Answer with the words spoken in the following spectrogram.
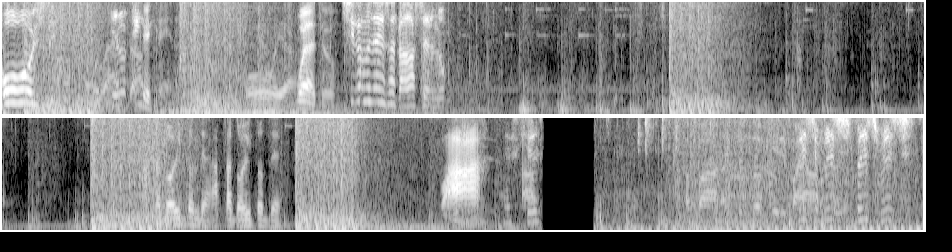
오씨 last 이렇게. stop standing. 오야 뭐야 저. 시가 매장에서 나갔어요, 룩. 아까 너 있던데 아까 너 있던데 와 located by 블리치, 블리치, 블리치, 블리치.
